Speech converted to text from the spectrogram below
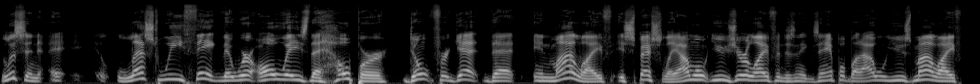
listen, eh, lest we think that we're always the helper, don't forget that in my life, especially, I won't use your life as an example, but I will use my life.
